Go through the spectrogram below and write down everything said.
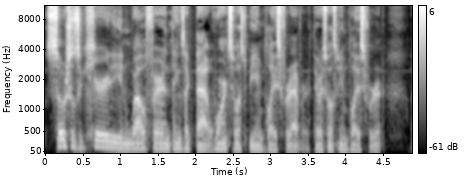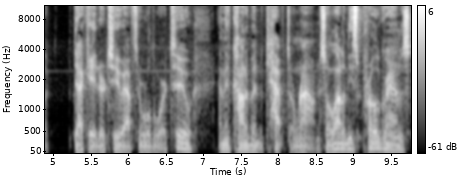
social security and welfare and things like that weren't supposed to be in place forever. They were supposed to be in place for a decade or two after World War II, and they've kind of been kept around. So a lot of these programs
